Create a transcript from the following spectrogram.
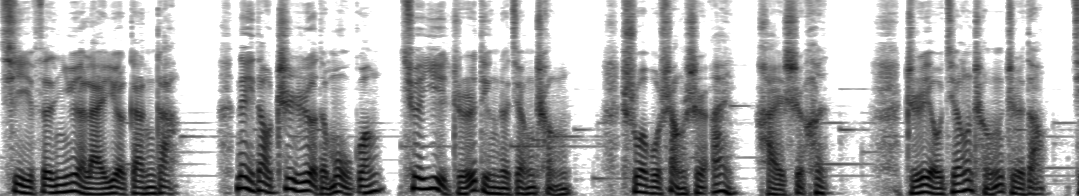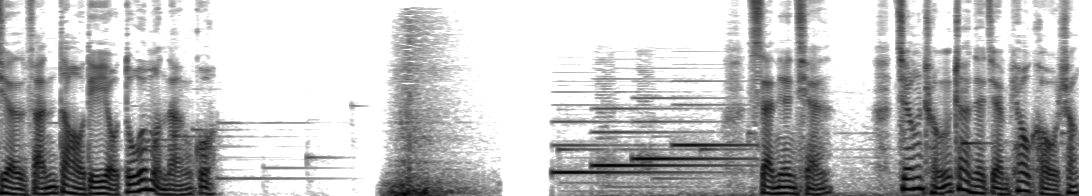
气氛越来越尴尬，那道炙热的目光却一直盯着江城，说不上是爱还是恨，只有江城知道简凡到底有多么难过。三年前，江城站在检票口上，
